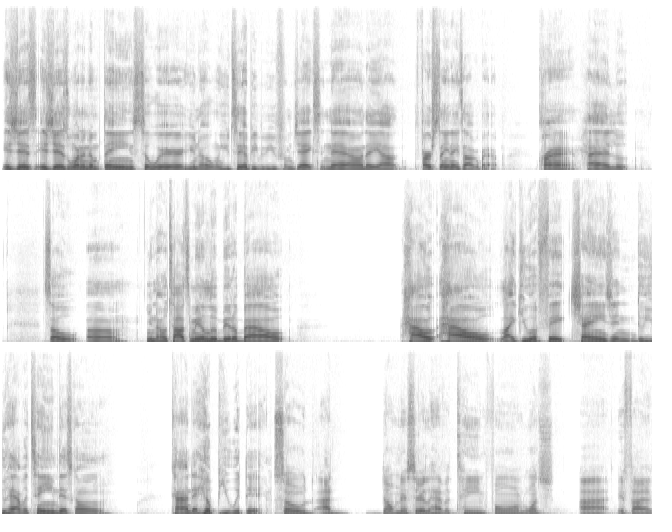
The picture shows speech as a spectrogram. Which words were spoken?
It's just it's just one of them things to where you know when you tell people you from Jackson now, they out first thing they talk about crime, how it look. So um, you know, talk to me a little bit about how how like you affect change and do you have a team that's gonna kind of help you with that? So I don't necessarily have a team formed. Once I, if I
